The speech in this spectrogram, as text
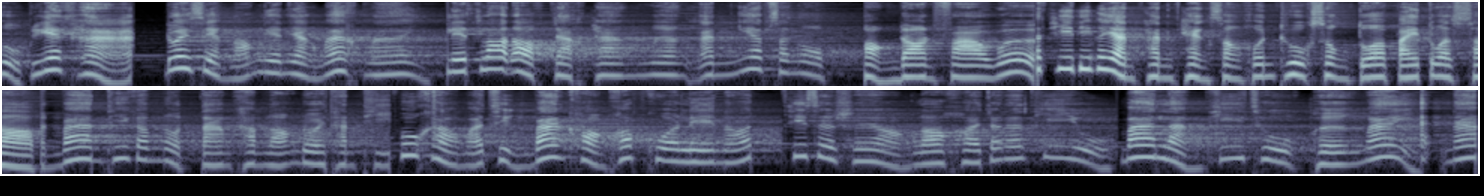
ถูกเรียกหา ด้วยเสียงร้องเรียนอย่างมากมาย เล็ดลอดออกจากทางเมืองอันเงียบสงบของดอนฟาวเวอร์ที่ที่ขยันขันแข่งสองคนถูกส่งตัวไปตรวจสอบบ้านที่กำหนดตามคำร้องโดยทันที ผู้ข่าวมาถึงบ้านของครอบครัวเลนอตที่เซอร์ชยองรอคอยเจ้าหน้าที่อยู่ บ้านหลังที่ถูกเพลิงไหม้และน่า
